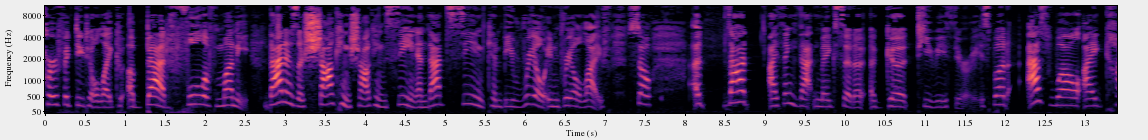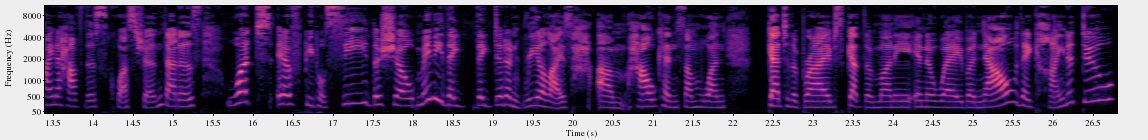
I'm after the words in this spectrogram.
perfect detail, like a bed full of money. That is a shocking, shocking scene, and that scene can be real in real life. So, uh, that I think that makes it a, a good TV series. But as well, I kind of have this question that is, what if people see the show? Maybe they, they didn't realize, um, how can someone get to the bribes, get the money in a way, but now they kind of do.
